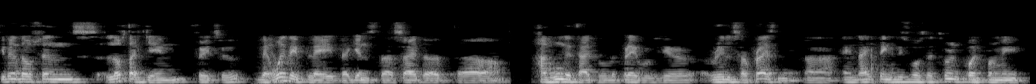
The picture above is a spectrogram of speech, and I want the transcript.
even though Saints lost that game 3-2, the way they played against a side that uh, had won the title the previous year really surprised me. Uh, and I think this was the turning point for me.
